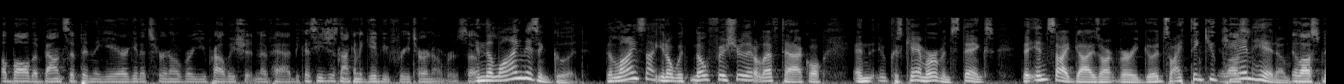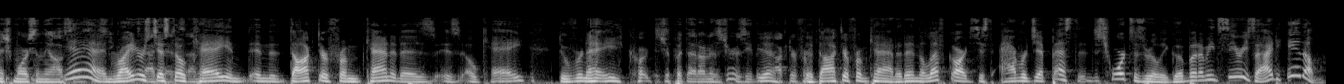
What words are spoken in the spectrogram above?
a ball to bounce up in the air, get a turnover you probably shouldn't have had because he's just not going to give you free turnovers. So. And the line isn't good. The line's not, you know, with no Fisher there left tackle, and because Cam Erving stinks, the inside guys aren't very good. So I think you they can lost, him. They lost Mitch Morse in the offseason. Yeah, and Reiter's just okay, and and the doctor from Canada is is okay. Duvernay. Did you put that on his jersey? The yeah, doctor from the doctor from Canada, and the left guard's just average at best. Schwartz is really good, but I mean, seriously, I'd hit him.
